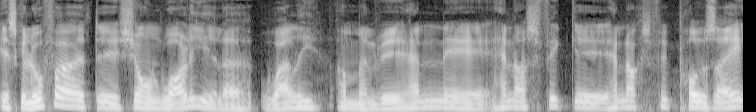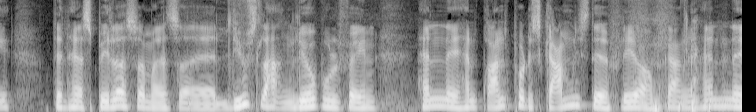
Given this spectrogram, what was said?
Jeg skal love for, at uh, øh, Sean Wally, eller Wally, om man vil, han, uh, han, også fik, uh, han også fik prøvet sig af. Den her spiller, som altså er livslang Liverpool-fan, han, uh, han brændte på det skamligste af flere omgange. han, uh,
